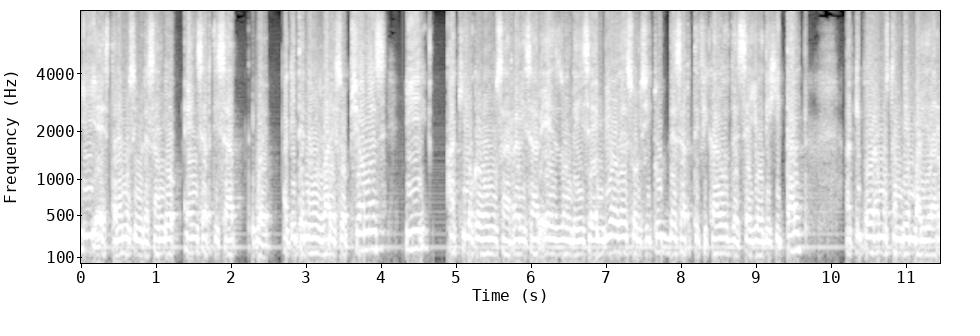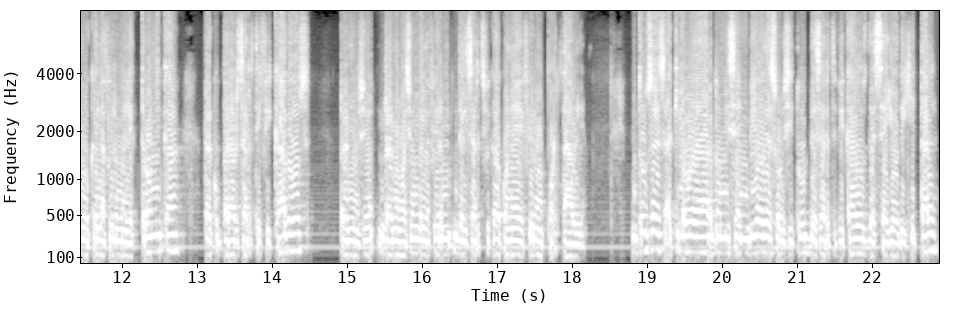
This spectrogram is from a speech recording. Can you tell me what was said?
y estaremos ingresando en Certisat Web. Aquí tenemos varias opciones y aquí lo que vamos a realizar es donde dice envío de solicitud de certificados de sello digital. Aquí podremos también validar lo que es la firma electrónica, recuperar certificados, renovación de la firma, del certificado con la firma portable. Entonces aquí le voy a dar donde dice envío de solicitud de certificados de sello digital.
